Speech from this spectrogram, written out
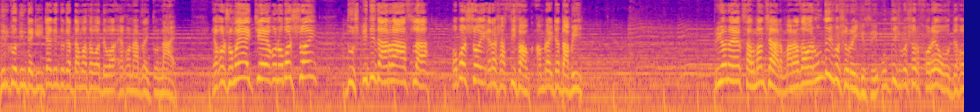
দীর্ঘদিন থেকে এটা কিন্তু দামা চাবা দেওয়া এখন আর যাইতো নাই। এখন সময় আইছে, এখন অবশ্যই দুষ্কৃতি যারা আসলা, অবশ্যই এরা শাস্তি পাওক আমরা এটা দাবি। প্রিয় নায়ক সালমান শাহ, মারা যাওয়ার উনত্রিশ বছর হয়ে গেছে। উনত্রিশ বছর পরেও দেখো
